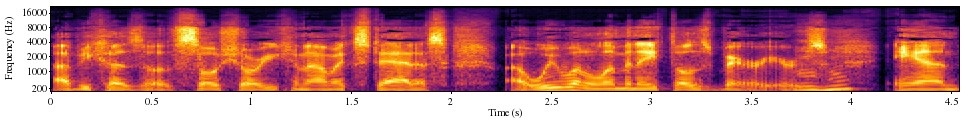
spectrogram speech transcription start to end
uh, because of social or economic status. Uh, we want to eliminate those barriers, mm-hmm. and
